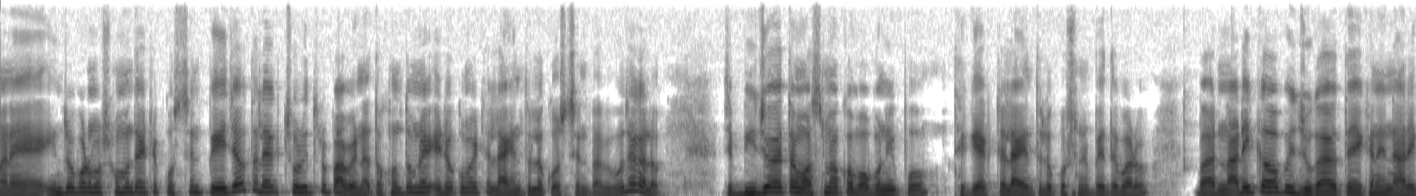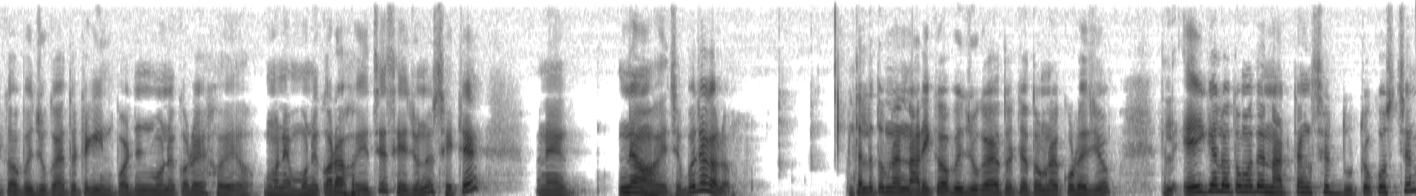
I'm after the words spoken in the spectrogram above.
মানে ইন্দ্রবর্মা সম্বন্ধে একটা কোশ্চেন পেয়ে যাও, তাহলে এক চরিত্র পাবে না। তখন তোমরা এরকম একটা লাইন তুলে কোশ্চেন পাবে, বোঝা গেল? যে বিজয়তা মস্মাক অবনিপ থেকে একটা লাইন তুলে কোশ্চেন পেতে পারো। বা নারিকা অপি যুগায়তে, এখানে নারিকা অপি যুগায়তটাকে ইম্পর্টেন্ট মনে করে হয়ে মানে মনে করা হয়েছে, সেই জন্য সেটা মানে নেওয়া হয়েছে, বোঝা গেল? তাহলে তোমরা নারী কবি যোগায়তটা তোমরা করে যেও। তাহলে এই গেল তোমাদের নাট্যাংশের দুটো কোশ্চেন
